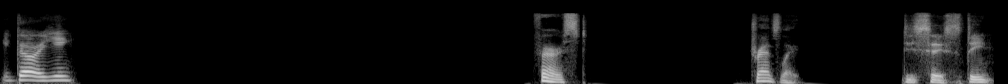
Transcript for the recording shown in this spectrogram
Iguryi. First. Translate. Dissesti.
